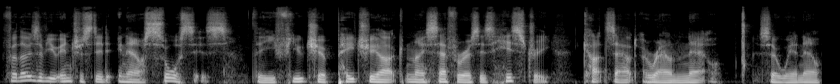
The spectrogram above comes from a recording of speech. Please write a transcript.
For those of you interested in our sources, the future patriarch Nicephorus's history cuts out around now. So we're now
